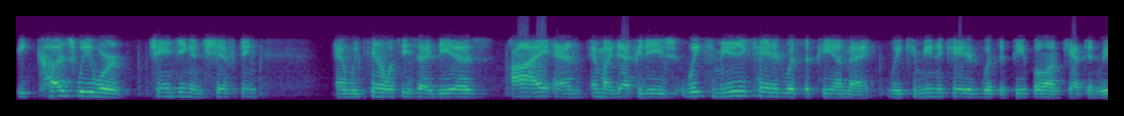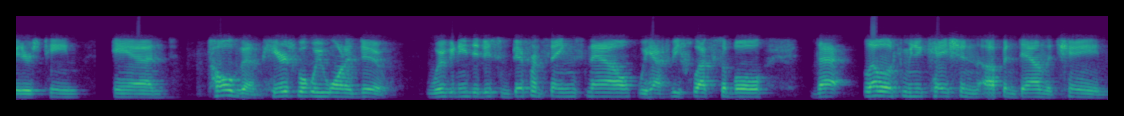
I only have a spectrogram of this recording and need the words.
because we were changing and shifting and we came up with these ideas, I and, and my deputies, we communicated with the PMA. We communicated with the people on Captain Reeder's team and told them, here's what we want to do. We're going to need to do some different things now. We have to be flexible. That level of communication up and down the chain,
